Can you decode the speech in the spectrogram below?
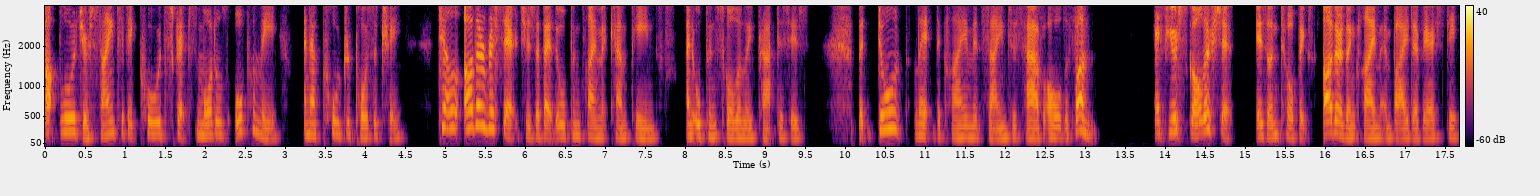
Upload your scientific code, scripts, models openly in a code repository. Tell other researchers about the Open Climate Campaign and open scholarly practices. But don't let the climate scientists have all the fun. If your scholarship is on topics other than climate and biodiversity,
